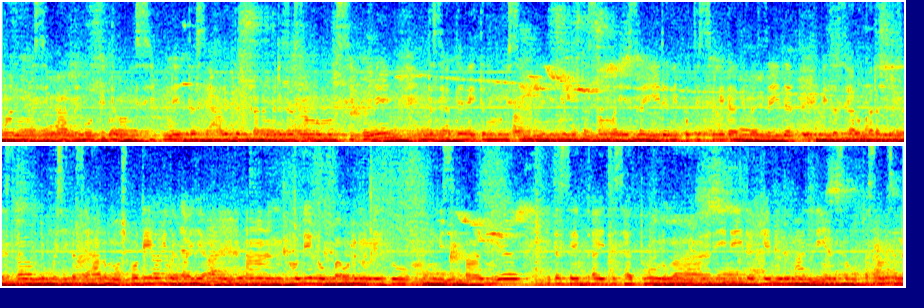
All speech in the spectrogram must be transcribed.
plano municipal né o tita município né ita se halau ita caracterização do município né ita se até ita no município ita se halau mos modelo ita para ordenamento municipal kita se ita satu ide ide que ni mati yang sama pasang sana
